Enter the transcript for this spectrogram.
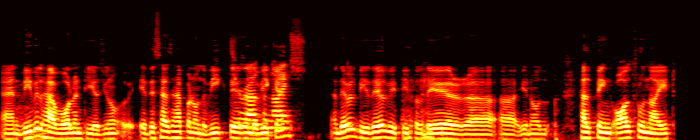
And we will have volunteers. You know, eh, this has happened on the weekdays Throughout and the the weekends, and there will be there will be people there. Uh, uh, you know, helping all through night.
